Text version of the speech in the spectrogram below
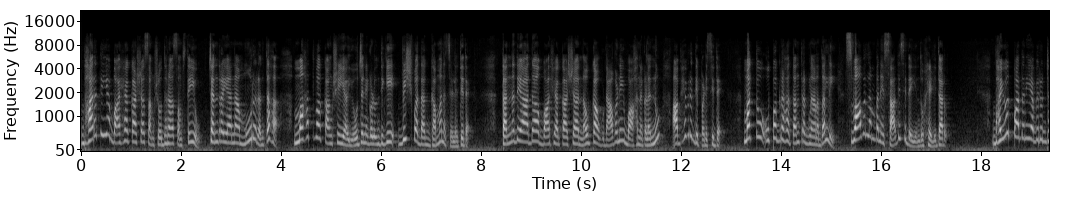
ಭಾರತೀಯ ಬಾಹ್ಯಾಕಾಶ ಸಂಶೋಧನಾ ಸಂಸ್ಥೆಯು ಚಂದ್ರಯಾನ ಮೂರರಂತಹ ಮಹತ್ವಾಕಾಂಕ್ಷೆಯ ಯೋಜನೆಗಳೊಂದಿಗೆ ವಿಶ್ವದ ಗಮನ ಸೆಳೆದಿದೆ. ತನ್ನದೇ ಆದ ಬಾಹ್ಯಾಕಾಶ ನೌಕಾ ಉಡಾವಣೆ ವಾಹನಗಳನ್ನು ಅಭಿವೃದ್ಧಿಪಡಿಸಿದೆ ಮತ್ತು ಉಪಗ್ರಹ ತಂತ್ರಜ್ಞಾನದಲ್ಲಿ ಸ್ವಾವಲಂಬನೆ ಸಾಧಿಸಿದೆ ಎಂದು ಹೇಳಿದರು. ಭಯೋತ್ಪಾದನೆಯ ವಿರುದ್ಧ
